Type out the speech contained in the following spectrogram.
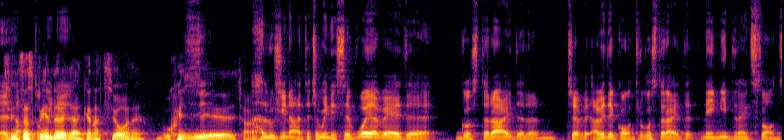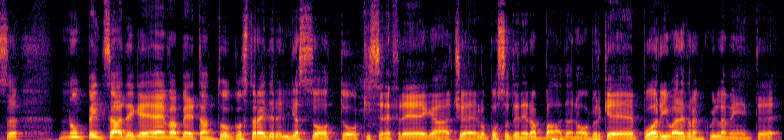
senza esatto, spendere quindi neanche un'azione. Quindi, Se- cioè, allucinante, cioè quindi se voi avete Ghost Rider, cioè ave- avete contro Ghost Rider nei Midnight Stones, non pensate che, eh vabbè, tanto Ghost Rider è lì a sotto, chi se ne frega, cioè lo posso tenere a bada, no? Perché può arrivare tranquillamente,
